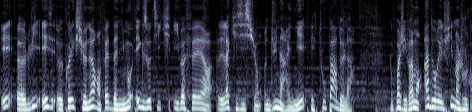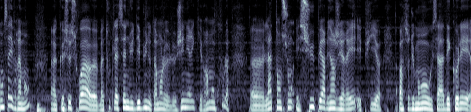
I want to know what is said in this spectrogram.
et euh, lui est euh, collectionneur en fait d'animaux exotiques. Il va faire l'acquisition d'une araignée, et tout part de là. Donc moi j'ai vraiment adoré le film, hein, je vous le conseille vraiment, euh, que ce soit euh, bah, toute la scène du début, notamment le, générique qui est vraiment cool, euh, la tension est super bien gérée, et puis euh, à partir du moment où ça a décollé,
